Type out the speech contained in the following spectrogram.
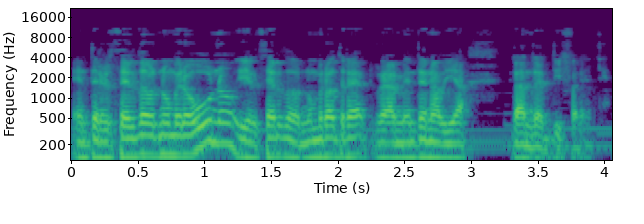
entre el cerdo número uno y el cerdo número tres realmente no había grandes diferencias.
